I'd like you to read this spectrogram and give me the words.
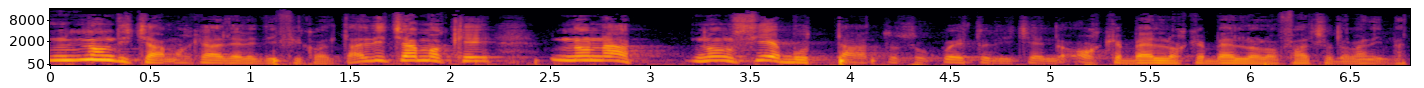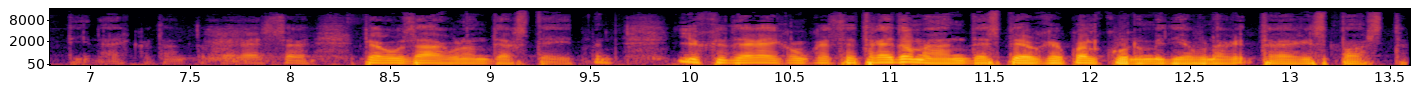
Non diciamo che ha delle difficoltà, diciamo che non, ha, non, si è buttato su questo dicendo oh che bello, che bello, lo faccio domani mattina, ecco, tanto per, essere, per usare un understatement. Io chiuderei con queste tre domande e spero che qualcuno mi dia una, tre risposte.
